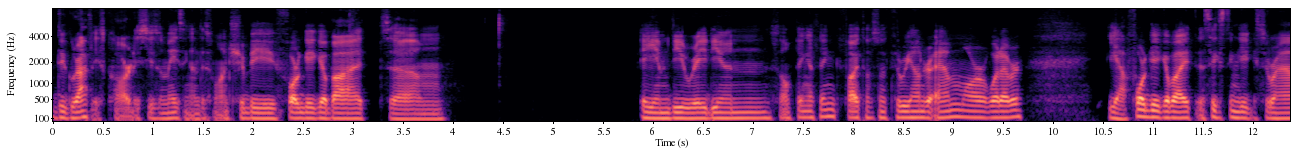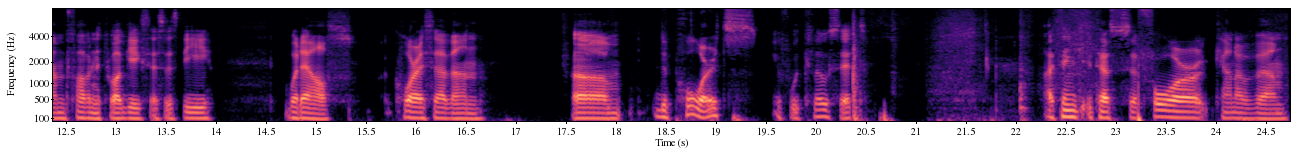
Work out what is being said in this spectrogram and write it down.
the graphics card is, is amazing on this one. Should be 4 gigabyte um, AMD Radeon something, I think, 5300M or whatever. yeah, 4 gigabyte, 16 gigs RAM, 512 gigs SSD. What else? Core i7. Um, the ports, if we close it, I think it has four kind of um,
